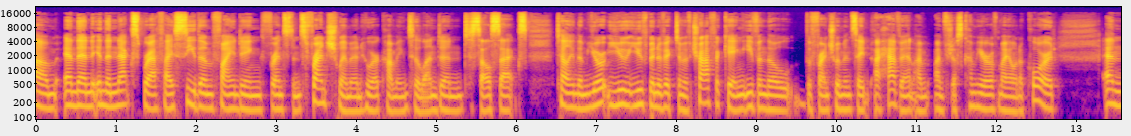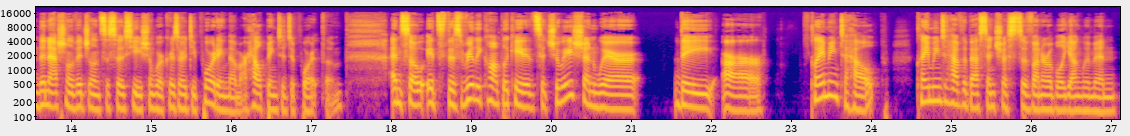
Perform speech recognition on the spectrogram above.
Um, and then in the next breath, I see them finding, for instance, French women who are coming to London to sell sex, telling them you're you you've been a victim of trafficking, even though the French women say I haven't. I'm I've just come here of my own accord and the National Vigilance Association workers are deporting them, are helping to deport them. And so it's this really complicated situation where they are claiming to help, claiming to have the best interests of vulnerable young women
